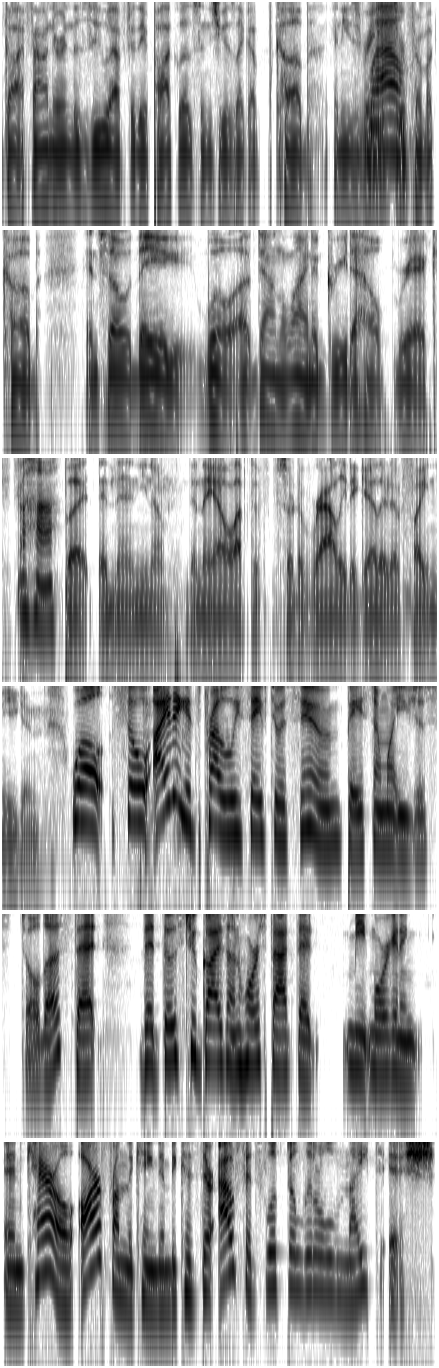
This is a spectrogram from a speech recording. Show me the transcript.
got found her in the zoo after the apocalypse and she was like a cub and he's raised Wow. her from a cub and so they will uh, down the line agree to help Rick Uh-huh. but and then you know then they all have to sort of rally together to fight Negan Well, so I think it's probably safe to assume, based on what you just told us, that that those two guys on horseback that meet Morgan and, and Carol are from the kingdom because their outfits looked a little knight-ish.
